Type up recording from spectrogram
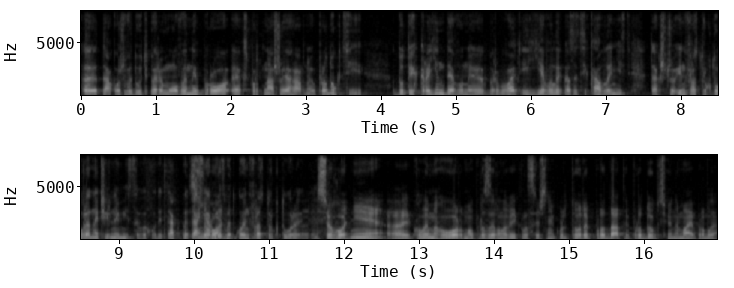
е, також ведуть перемовини про експорт нашої аграрної продукції. До тих країн, де вони перебувають, і є велика зацікавленість. Так що інфраструктура на чільне місце виходить. Так, питання Сьогодні- розвитку інфраструктури. Сьогодні, е, коли ми говоримо про зернові класичні культури, продати продукцію немає проблем.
